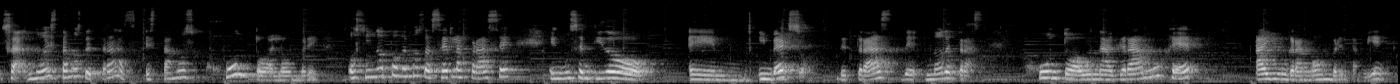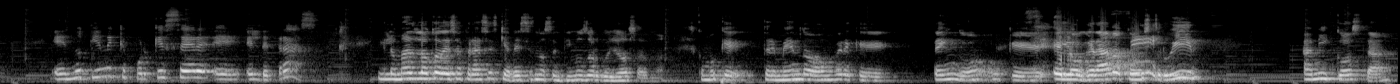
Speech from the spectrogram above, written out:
O sea, no estamos detrás, estamos junto al hombre. O si no, podemos hacer la frase en un sentido em, inverso, detrás, de, no detrás, junto a una gran mujer hay un gran hombre también. Eh, no tiene que por qué ser eh, el detrás. Y lo más loco de esa frase es que a veces nos sentimos orgullosos, ¿no? como que tremendo hombre que tengo o que he logrado construir a mi costa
